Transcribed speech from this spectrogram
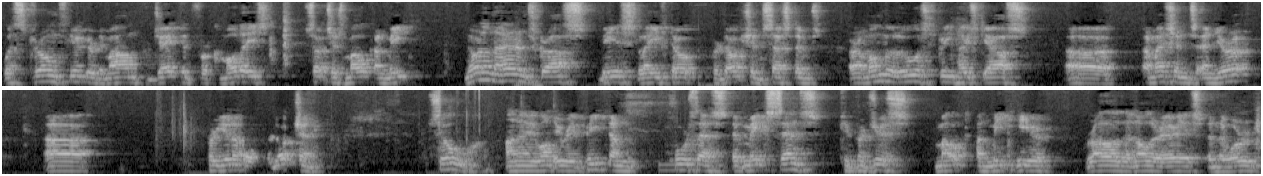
with strong future demand projected for commodities such as milk and meat. Northern Ireland's grass based livestock production systems are among the lowest greenhouse gas uh, emissions in Europe uh, per unit of production. So, and I want to repeat and force this, it makes sense to produce milk and meat here rather than other areas in the world.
